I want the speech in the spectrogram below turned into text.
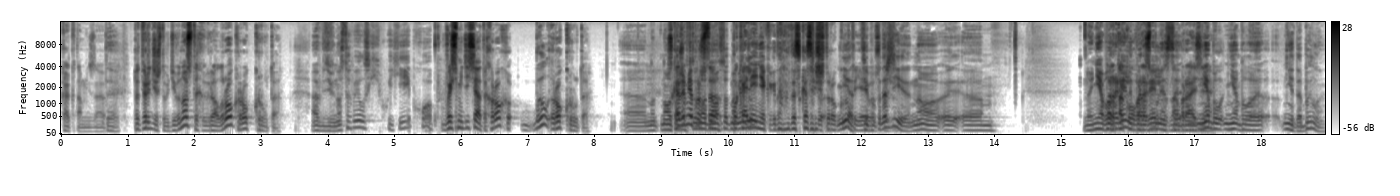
как там, не знаю. Так. Подтверди, что в 90-х играл рок, рок круто. А в 90-х появился хип- хип-хоп. В 80-х рок был, рок круто. Э, но- но Скажи мне тот- но- просто но в тот момент- поколение, когда надо сказать, что рок круто, Нет, я типа, подожди, но э, эм, Но не было параллель- такого параллельно с- разнообразия. Не было, не было, не, да было.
